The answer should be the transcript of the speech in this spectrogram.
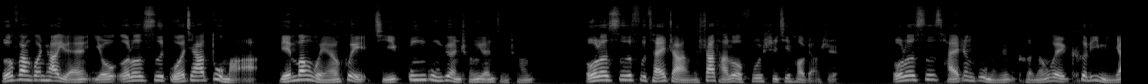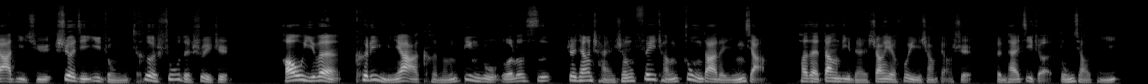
俄方观察员由俄罗斯国家杜马、联邦委员会及公共院成员组成。俄罗斯副财长沙塔洛夫十七号表示，俄罗斯财政部门可能为克里米亚地区设计一种特殊的税制。毫无疑问，克里米亚可能并入俄罗斯，这将产生非常重大的影响。他在当地的商业会议上表示。本台记者董小迪：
